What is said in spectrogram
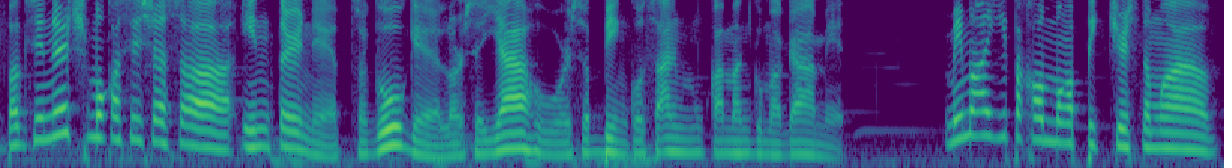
Pag sinearch mo kasi siya sa internet, sa Google, or sa Yahoo, or sa Bing, kung saan ka man gumagamit, may makikita ka mga pictures ng mga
